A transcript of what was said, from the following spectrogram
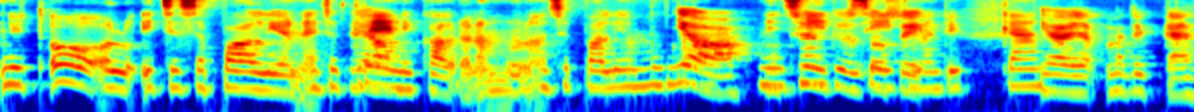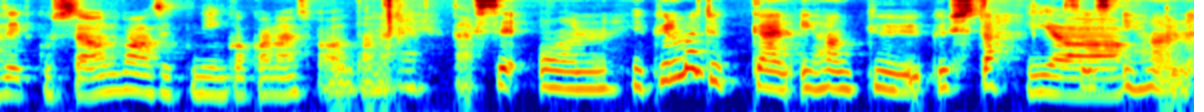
nyt ole ollut itse asiassa paljon, että treenikaudella mulla on se paljon mukaan. Joo, niin siitä, kyllä siitä tosi... mä tykkään. Joo, ja mä tykkään siitä, kun se on vaan sit niin kokonaisvaltainen, että... Se on. Ja kyllä mä tykkään ihan kyykystä. Joo. Siis ihan,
